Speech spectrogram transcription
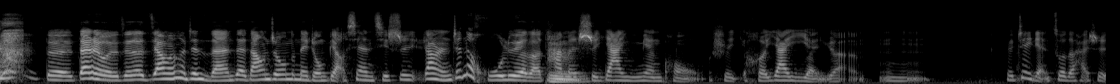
对，但是我就觉得姜文和甄子丹在当中的那种表现，其实让人真的忽略了他们嗯是亚裔面孔，是和亚裔演员，嗯，所以这一点做的还是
